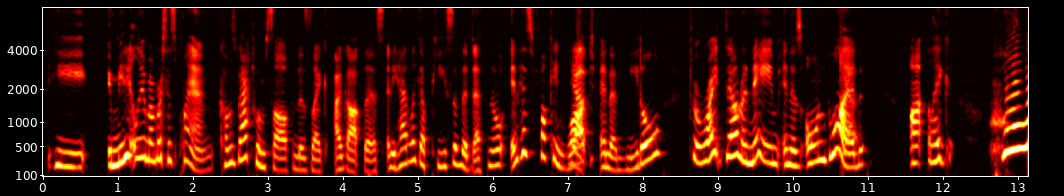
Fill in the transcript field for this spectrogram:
he immediately remembers his plan, comes back to himself, and is like, "I got this." And he had like a piece of the Death Note in his fucking watch and a needle to write down a name in his own blood. Uh, like, who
